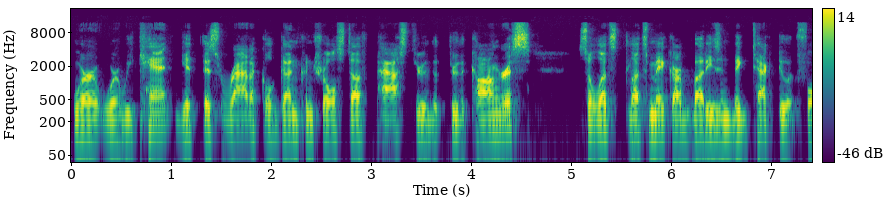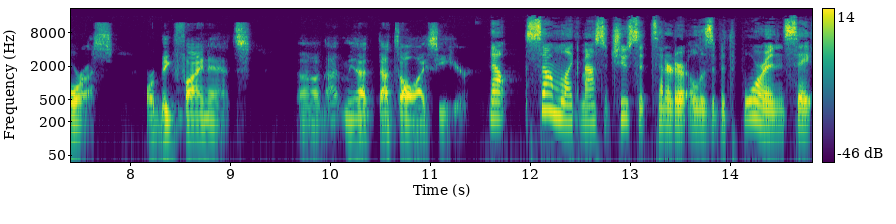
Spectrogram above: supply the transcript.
where where we can't get this radical gun control stuff passed through the through the Congress so let's let's make our buddies in big tech do it for us or big finance. Uh, I mean, that, that's all I see here. Now, some, like Massachusetts Senator Elizabeth Warren, say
